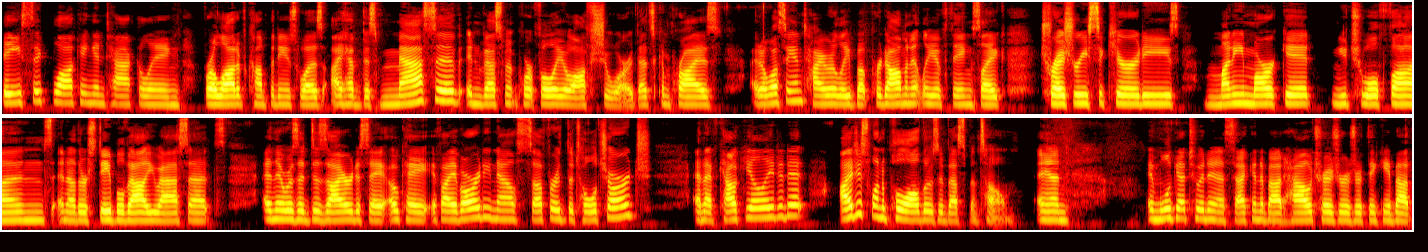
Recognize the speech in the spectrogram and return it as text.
basic blocking and tackling for a lot of companies was I have this massive investment portfolio offshore that's comprised, I don't want to say entirely, but predominantly of things like treasury securities, money market, mutual funds, and other stable value assets. And there was a desire to say, okay, if I have already now suffered the toll charge and I've calculated it, I just want to pull all those investments home. And and we'll get to it in a second about how treasurers are thinking about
